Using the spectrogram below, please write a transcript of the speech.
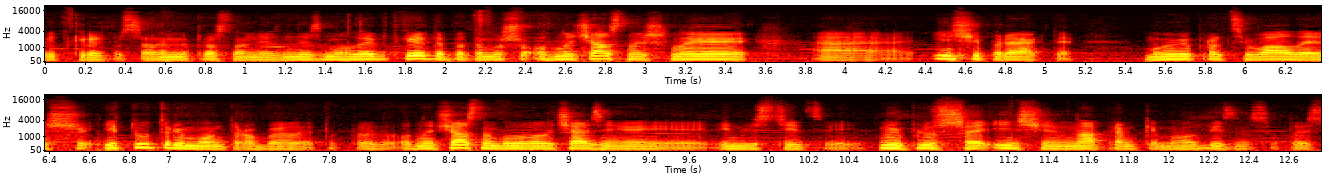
відкритися. Але ми просто не, не змогли відкрити, тому що одночасно йшли е, інші проекти. Ми працювали ж і тут ремонт робили. Тобто одночасно були величезні інвестиції. Ну і плюс ще інші напрямки мого бізнесу. Тобто,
